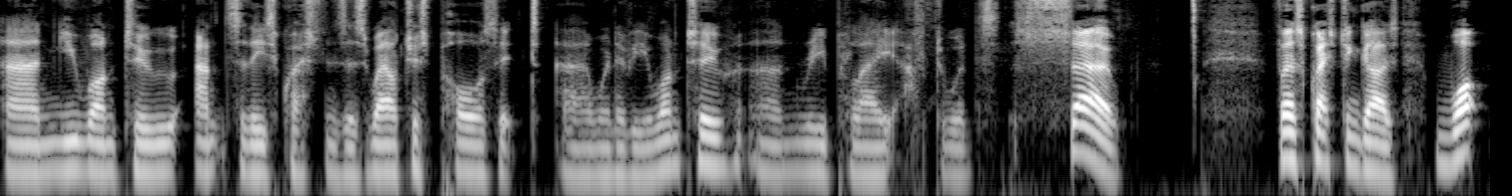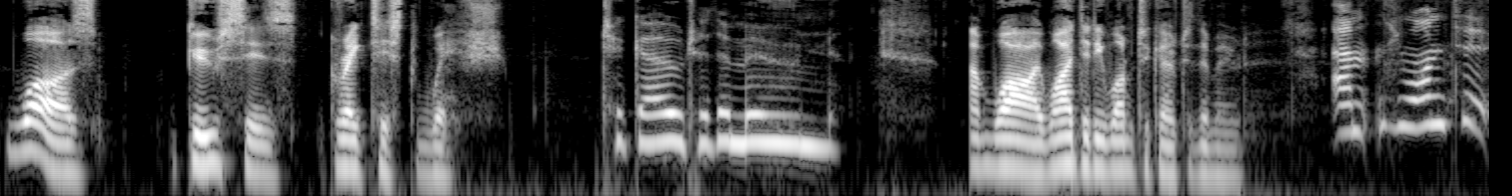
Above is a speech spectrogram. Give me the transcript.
and you want to answer these questions as well, just pause it uh, whenever you want to and replay afterwards. So, first question, guys. What was Goose's greatest wish? To go to the moon. And why? Why did he want to go to the moon? Um, he wanted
